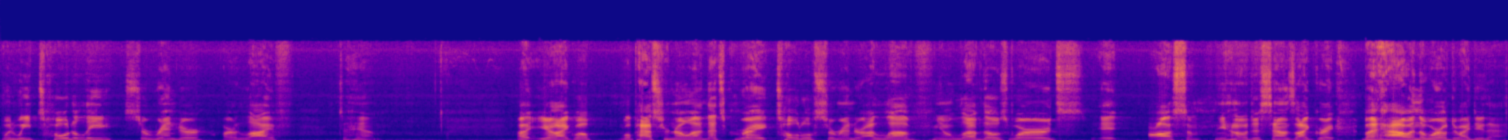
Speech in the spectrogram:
when we totally surrender our life to him. Uh, you're like, well, well, Pastor Noah, that's great. Total surrender. I love, you know, love those words. It awesome. You know, it just sounds like great. But how in the world do I do that?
